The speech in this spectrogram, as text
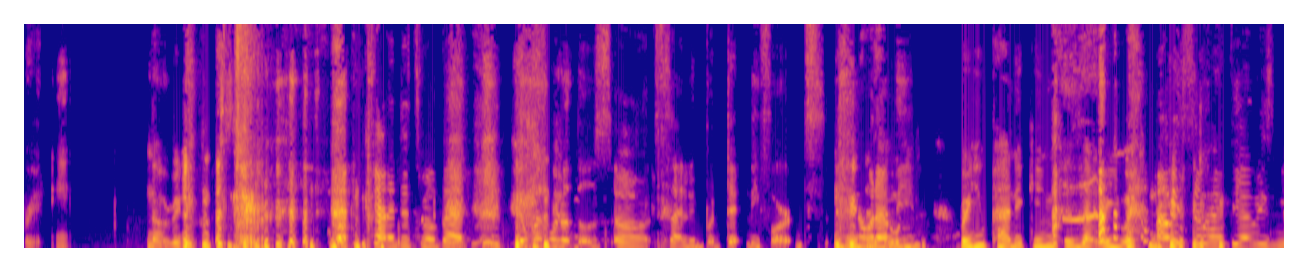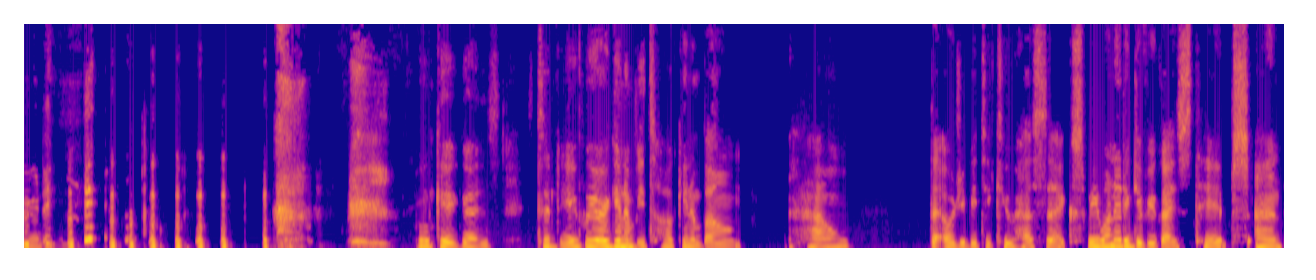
really. Not really. kind of did smell bad. It was one of those uh silent but deadly farts. You know what I mean? Were you panicking? Is that where you went? I was so happy I was muted. okay, guys. Today we are gonna be talking about how the LGBTQ has sex. We wanted to give you guys tips, and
